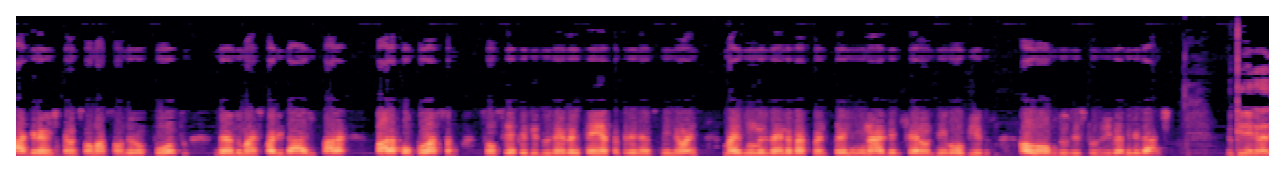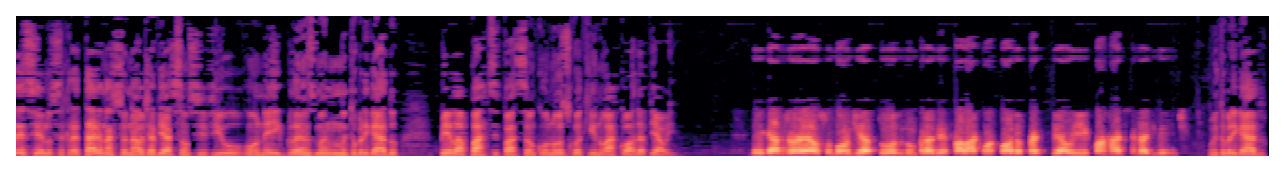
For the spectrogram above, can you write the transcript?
a grande transformação do aeroporto, dando mais qualidade para, para a população são cerca de 280, 300 milhões, mas números ainda bastante preliminares, eles serão desenvolvidos ao longo dos estudos de viabilidade. Eu queria agradecê-lo, secretário nacional de Aviação Civil, Ronei Glansman. Muito obrigado pela participação conosco aqui no Acorda Piauí. Obrigado, Joelson. Bom dia a todos. Um prazer falar com a Acorda Piauí e com a Rádio Cidade Verde. Muito obrigado,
